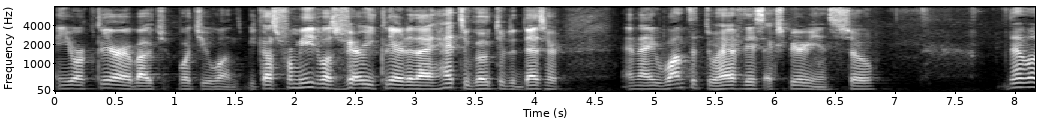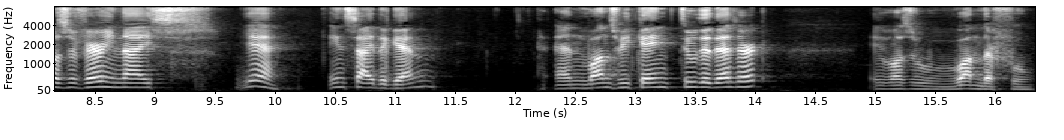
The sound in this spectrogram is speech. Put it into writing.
and you are clear about what you want. Because for me, it was very clear that I had to go to the desert, and I wanted to have this experience. So that was a very nice, yeah, inside again. And once we came to the desert, it was wonderful.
